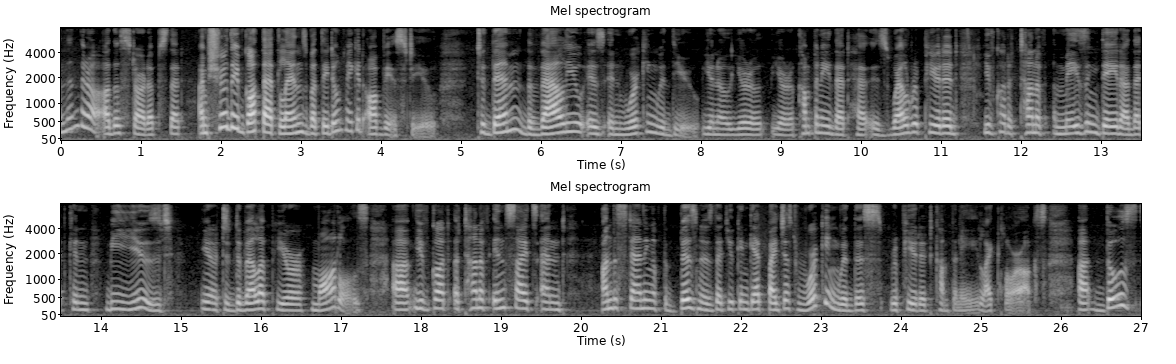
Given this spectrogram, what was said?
And then there are other startups that I'm sure they've got that lens, but they don't make it obvious to you. To them, the value is in working with you. You know, you're a, you're a company that ha- is well reputed. You've got a ton of amazing data that can be used, you know, to develop your models. Uh, you've got a ton of insights and understanding of the business that you can get by just working with this reputed company like Clorox. Uh, those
